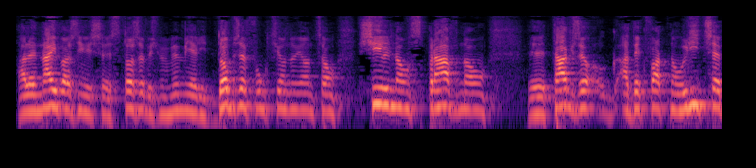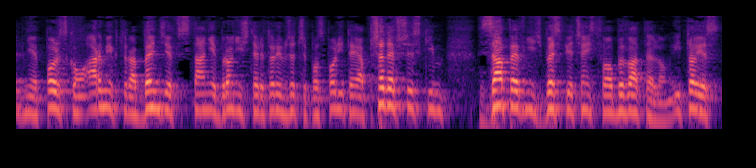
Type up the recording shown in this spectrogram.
ale najważniejsze jest to, żebyśmy my mieli dobrze funkcjonującą, silną, sprawną, y, także adekwatną liczebnie polską armię, która będzie w stanie bronić terytorium Rzeczypospolitej, a przede wszystkim zapewnić bezpieczeństwo obywatelom. I to jest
